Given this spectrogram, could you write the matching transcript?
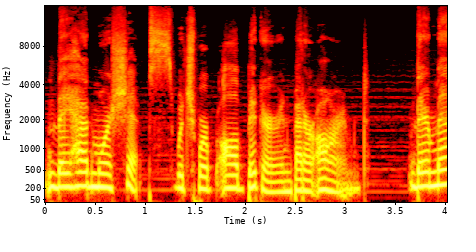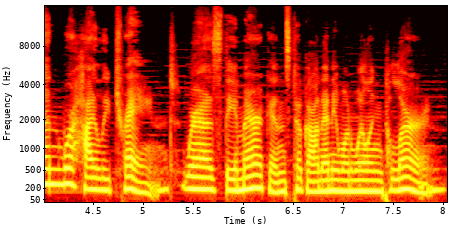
they had more ships, which were all bigger and better armed. Their men were highly trained, whereas the Americans took on anyone willing to learn.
